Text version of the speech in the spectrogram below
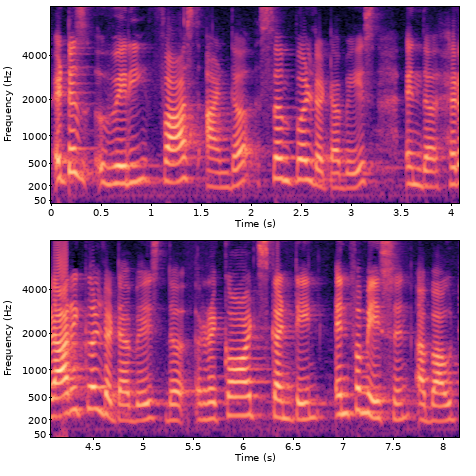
It is very fast and the simple database. In the hierarchical database, the records contain information about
